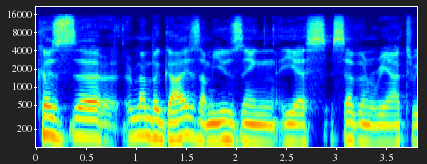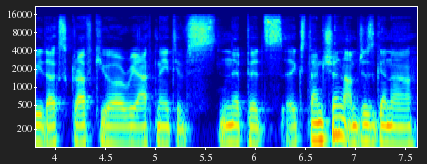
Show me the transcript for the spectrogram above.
because uh, remember guys, I'm using ES7 React Redux GraphQL React Native snippets extension. I'm just gonna,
